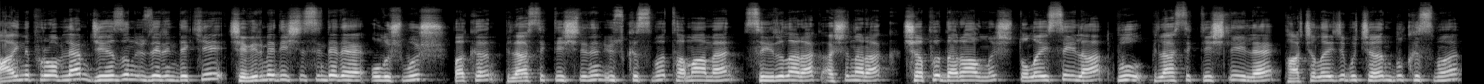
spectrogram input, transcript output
Aynı problem cihazın üzerindeki çevirme dişlisinde de oluşmuş. Bakın plastik dişlinin üst kısmı tamamen sıyrılarak, aşınarak çapı daralmış. Dolayısıyla bu plastik dişli ile parçalayıcı bıçağın bu kısmı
